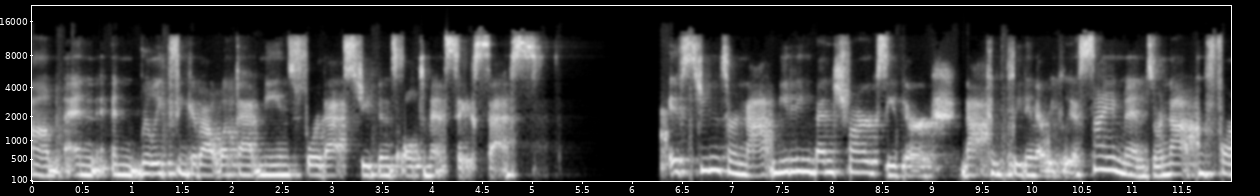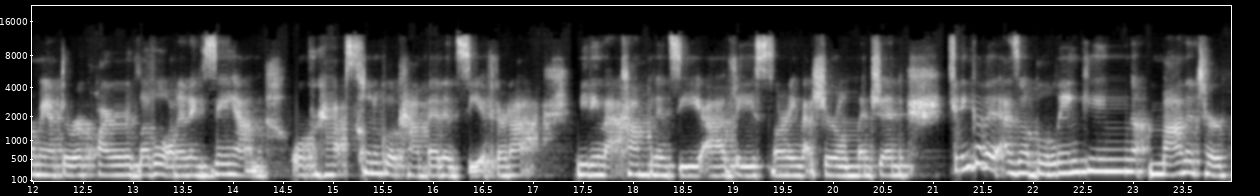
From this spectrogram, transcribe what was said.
um, and, and really think about what that means for that student's ultimate success if students are not meeting benchmarks, either not completing their weekly assignments or not performing at the required level on an exam, or perhaps clinical competency, if they're not meeting that competency uh, based learning that Cheryl mentioned, think of it as a blinking monitor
